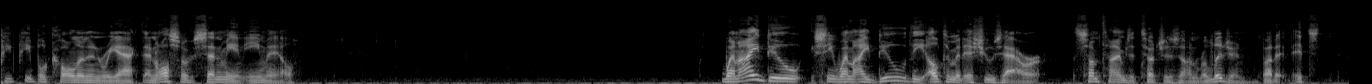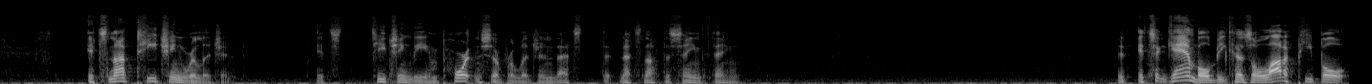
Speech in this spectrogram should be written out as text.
people call in and react and also send me an email when I do see when I do the Ultimate Issues Hour, sometimes it touches on religion, but it, it's it's not teaching religion. It's teaching the importance of religion. That's that's not the same thing. It, it's a gamble because a lot of people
